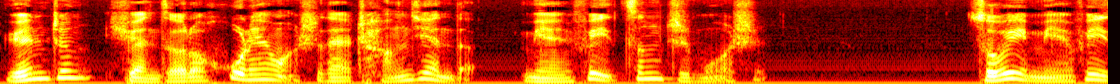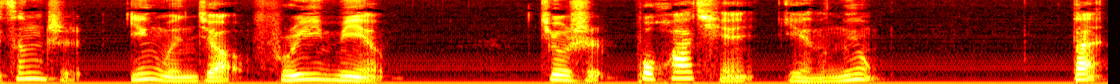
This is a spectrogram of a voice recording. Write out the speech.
元征选择了互联网时代常见的免费增值模式。所谓免费增值，英文叫 free meal，就是不花钱也能用。但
